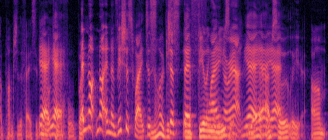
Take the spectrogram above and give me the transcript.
a punch to the face if Yeah, you're not yeah. careful. But and not not in a vicious way, just no, just, just they're the feeling the music. around. Yeah, yeah, yeah. absolutely. Um,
